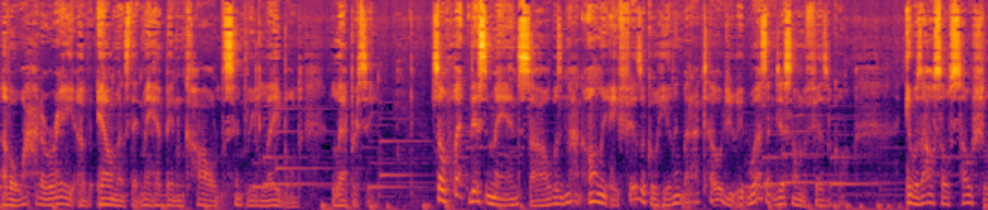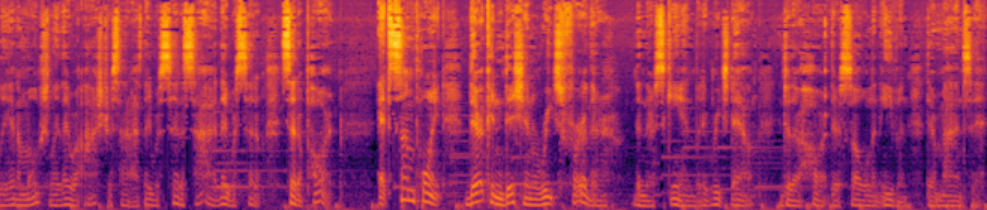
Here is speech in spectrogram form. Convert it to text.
of a wide array of ailments that may have been called simply labeled leprosy. So, what this man saw was not only a physical healing, but I told you it wasn't just on the physical. It was also socially and emotionally they were ostracized they were set aside they were set up set apart. At some point their condition reached further than their skin but it reached down into their heart their soul and even their mindset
